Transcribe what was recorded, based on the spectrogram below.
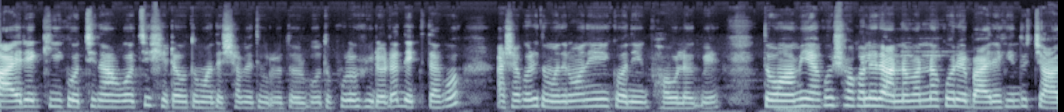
বাইরে কি করছি, না করছি, সেটাও তোমাদের সামনে তুলে ধরবো। তো পুরো ভিডিওটা দেখতে থাকো। আশা করি তোমাদের অনেক অনেক ভালো লাগবে। তো আমি এখন সকালে রান্নাবান্না করে বাইরে কিন্তু চাল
